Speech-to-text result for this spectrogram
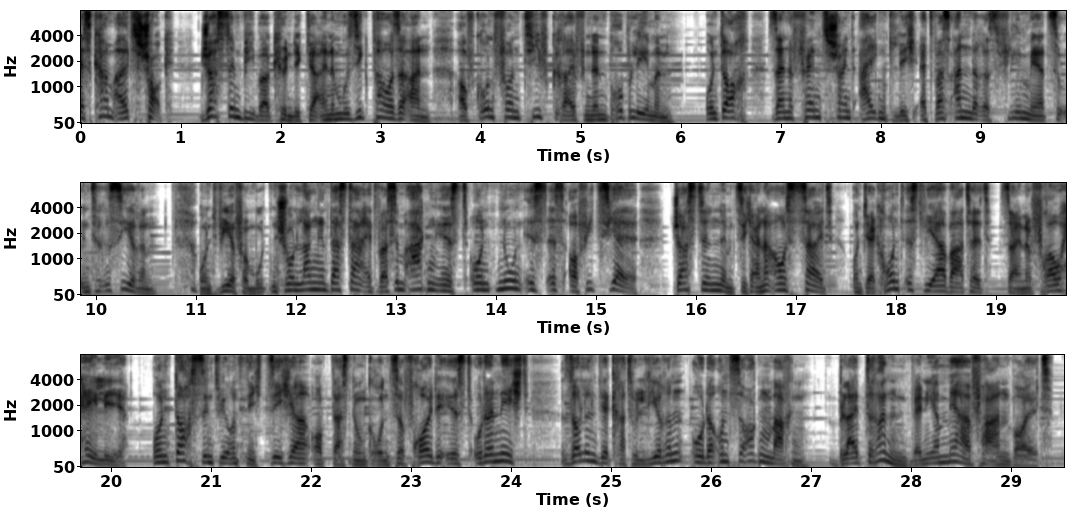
Es kam als Schock. Justin Bieber kündigte eine Musikpause an, aufgrund von tiefgreifenden Problemen. Und doch, seine Fans scheint eigentlich etwas anderes viel mehr zu interessieren. Und wir vermuten schon lange, dass da etwas im Argen ist. Und nun ist es offiziell. Justin nimmt sich eine Auszeit. Und der Grund ist wie erwartet seine Frau Haley. Und doch sind wir uns nicht sicher, ob das nun Grund zur Freude ist oder nicht. Sollen wir gratulieren oder uns Sorgen machen? Bleibt dran, wenn ihr mehr erfahren wollt.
